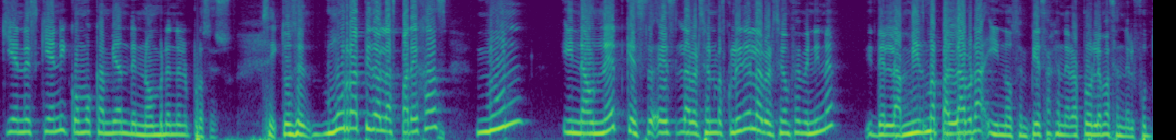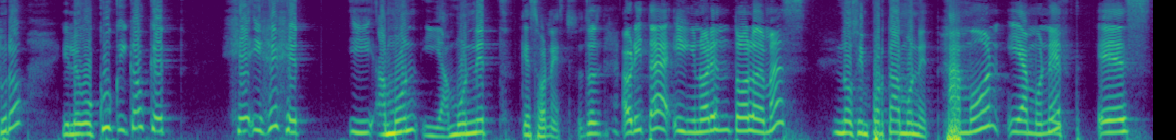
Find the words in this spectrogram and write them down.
quién es quién y cómo cambian de nombre en el proceso. Sí. Entonces, muy rápido las parejas, Nun y Naunet, que es, es la versión masculina y la versión femenina, y de la misma palabra y nos empieza a generar problemas en el futuro. Y luego Cook y Cauquet, G y Jejet, y Amon y Amonet. que son estos. Entonces, ahorita ignoren todo lo demás. Nos importa Amonet. Amon y Amonet es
